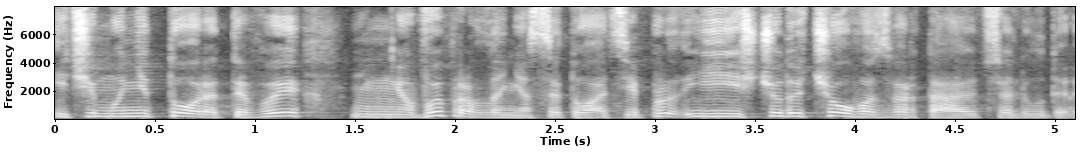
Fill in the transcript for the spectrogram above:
і чи моніторите ви виправлення ситуації? І щодо чого звертаються люди?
